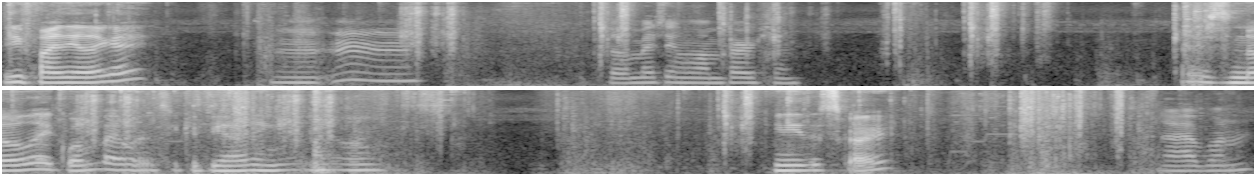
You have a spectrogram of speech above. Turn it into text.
Did you find the other guy? Mm-mm. So we're missing one person. There's no like one by ones you could be hiding in. No. You need the scar? I have one.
